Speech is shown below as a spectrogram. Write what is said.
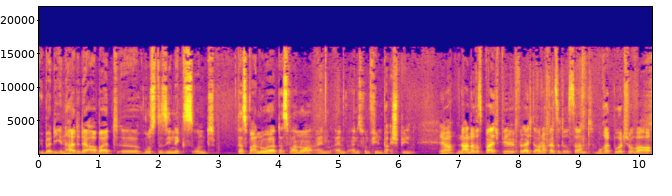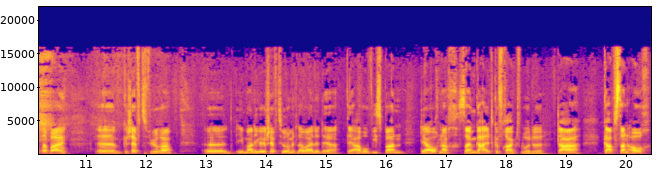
über die Inhalte der Arbeit äh, wusste sie nichts und das war nur, das war nur ein, ein, eines von vielen Beispielen. Ja, ein anderes Beispiel, vielleicht auch noch ganz interessant, Murat Burcu war auch dabei, äh, Geschäftsführer, äh, ehemaliger Geschäftsführer mittlerweile der, der AWO Wiesbaden, der auch nach seinem Gehalt gefragt wurde. Da gab es dann auch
